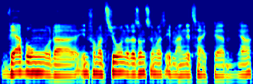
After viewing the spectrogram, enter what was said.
Werbung oder Informationen oder sonst irgendwas eben angezeigt werden, ja.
